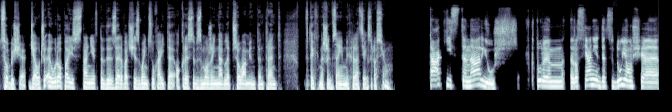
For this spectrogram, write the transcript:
co by się działo? Czy Europa jest w stanie wtedy zerwać się z łańcucha i te okresy wzmożeń nagle przełamią ten trend w tych naszych wzajemnych relacjach z Rosją? Taki scenariusz, w którym Rosjanie decydują się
